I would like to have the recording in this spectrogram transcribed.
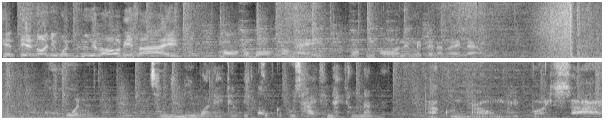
เห็นเตี่ยนอนอยู่บนพื้นแล้วอะพี่ชาย หมอเขาบอกแล้วไง ว่าคุณพ่อเนี่ยไม่เป็นอะไรแล้ว คุณฉันไม่มีวันให้เธอไปคบกับผู้ชายที่ไหนทั้งนั้น ถ้าคุณเราไม่ปล่อยสาย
